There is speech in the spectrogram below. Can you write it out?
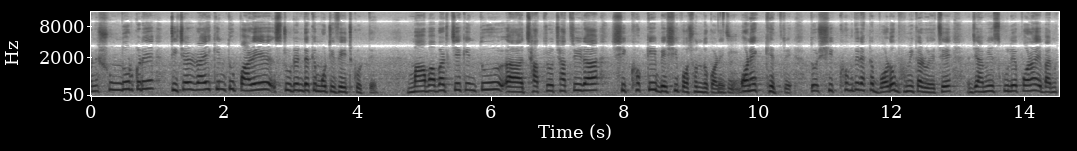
মানে সুন্দর করে টিচাররাই কিন্তু পারে স্টুডেন্টদেরকে মোটিভেট করতে। মা বাবার চেয়ে কিন্তু ছাত্রছাত্রীরা শিক্ষককেই বেশি পছন্দ করে। অনেক ক্ষেত্রে। তো শিক্ষকদের একটা বড় ভূমিকা রয়েছে যে আমি স্কুলে পড়াই বা আমি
